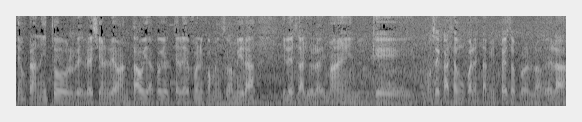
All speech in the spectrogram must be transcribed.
tempranito, recién levantado, ya cogió el teléfono y comenzó a mirar y le salió la imagen que uno se casa con 40 mil pesos por el lado de la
